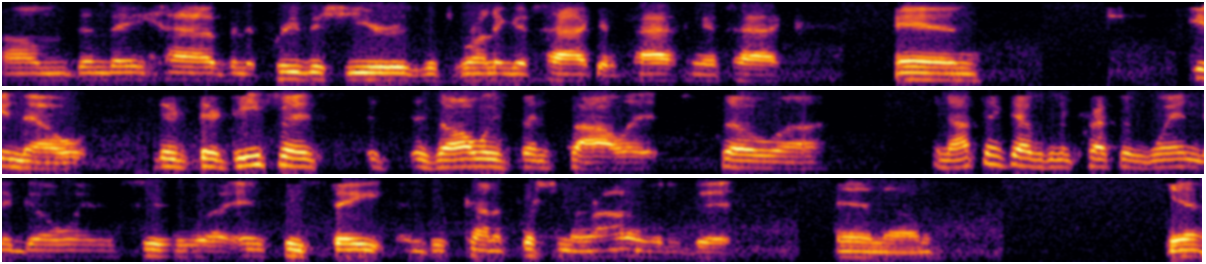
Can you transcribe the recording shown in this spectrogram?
um, than they have in the previous years with running attack and passing attack, and you know their their defense has always been solid. So, uh, you know, I think that was an impressive win to go into uh, NC State and just kind of push them around a little bit. And um, yeah.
